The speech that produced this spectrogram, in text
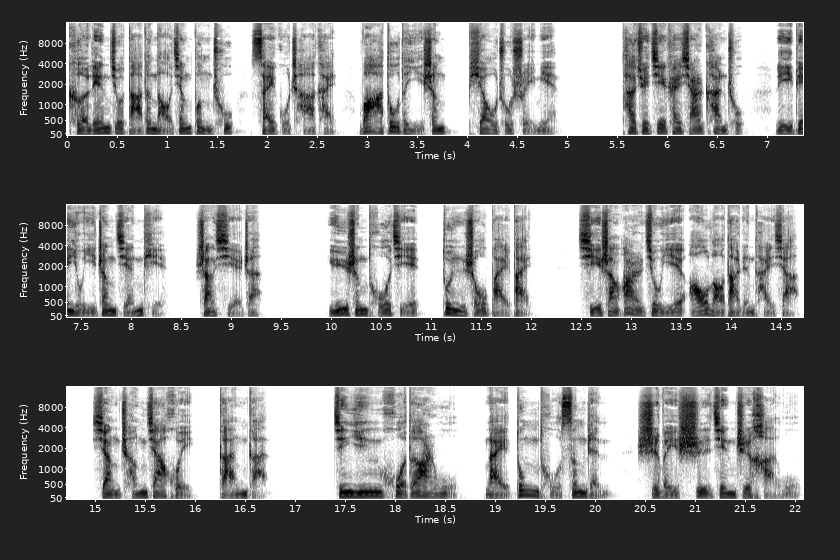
可怜就打得脑浆迸出，腮骨查开，哇兜的一声飘出水面。他却揭开匣儿看出里边有一张简帖，上写着：“余生陀劫，顿首百拜，喜上二舅爷敖老大人台下，向程家会感感，今因获得二物。”乃东土僧人，实为世间之罕物，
